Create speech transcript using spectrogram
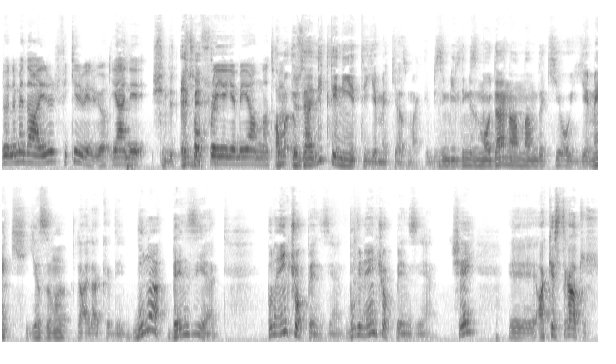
döneme dair fikir veriyor. Yani şimdi elbette, sofrayı yemeği anlatmak. Ama gibi. özellikle niyeti yemek yazmak Bizim bildiğimiz modern anlamdaki o yemek yazımı ile alakalı değil. Buna benzeyen, buna en çok benzeyen, bugün en çok benzeyen şey e, Akestratus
